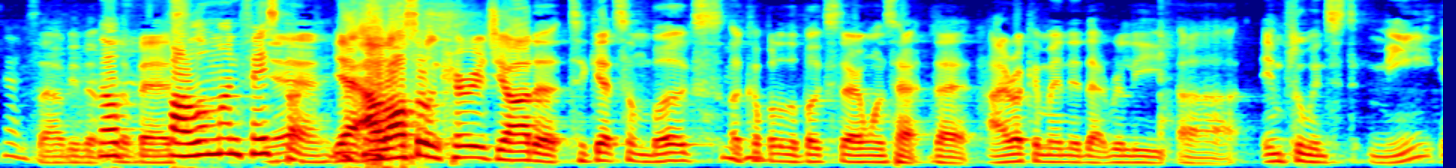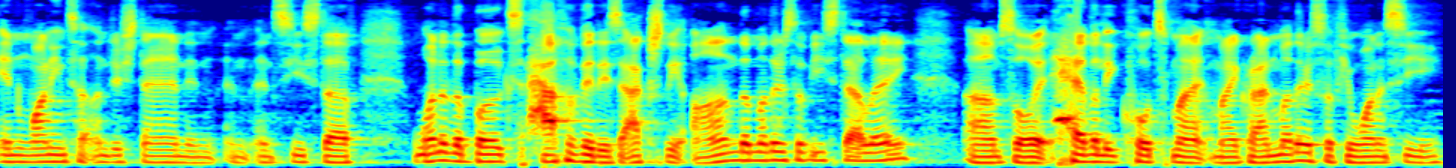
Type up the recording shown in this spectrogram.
good. So that'll be the, the, best. Follow them on Facebook. Yeah, yeah. I would also encourage y'all to, to get some books. Mm-hmm. A couple of the books there ones that, that I recommended that really uh, influenced me in wanting to understand and, and, and, see stuff. One of the books, half of it is actually on the Mothers of East LA. Um, so it heavily quotes my, my grandmother. So if you want to see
